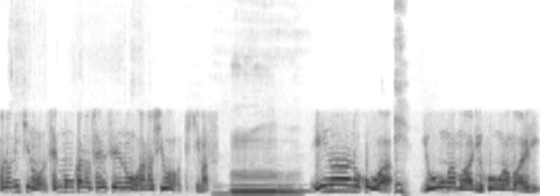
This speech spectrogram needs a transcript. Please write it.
その道の専門家の先生のお話を聞きます。映画の方はええ。洋画もあり、邦画もあり、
